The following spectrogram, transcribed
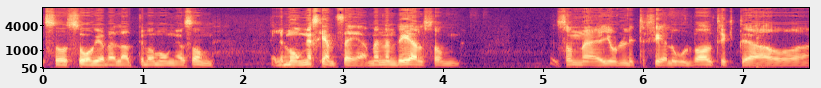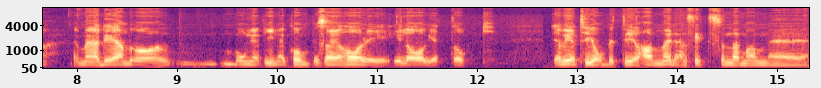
så såg jag väl att det var många som, eller många ska jag inte säga, men en del som, som eh, gjorde lite fel ordval tyckte jag. Och, jag menar, det är ändå många fina kompisar jag har i, i laget och jag vet hur jobbigt det är att hamna i den sitsen där man eh,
